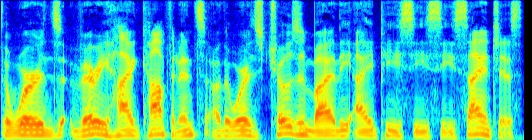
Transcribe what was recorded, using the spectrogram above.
the words very high confidence are the words chosen by the IPCC scientists.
